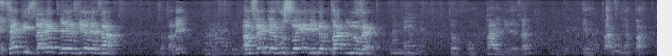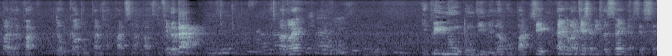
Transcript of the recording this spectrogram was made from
Faites disparaître les vieux levains. Vous entendez? Afin que vous soyez une pâte nouvelle. Amen. Donc on parle du levain et on parle de la pâte. Pas de la pâte. Donc quand on parle de la pâte, c'est la pâte qui fait le pain. C'est pas vrai? Et puis nous, on dit maintenant, on parle. C'est 1 Corinthiens chapitre 5, verset 7.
